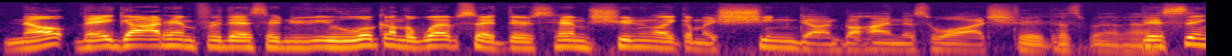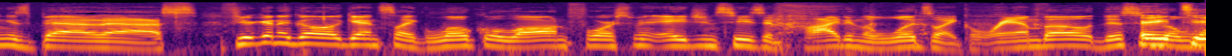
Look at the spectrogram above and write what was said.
Nope, they got him for this. And if you look on the website, there's him shooting like a machine gun behind this watch. Dude, that's badass. This thing is badass. If you're gonna go against like local law enforcement agencies and hide in the woods like Rambo, this is the one you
